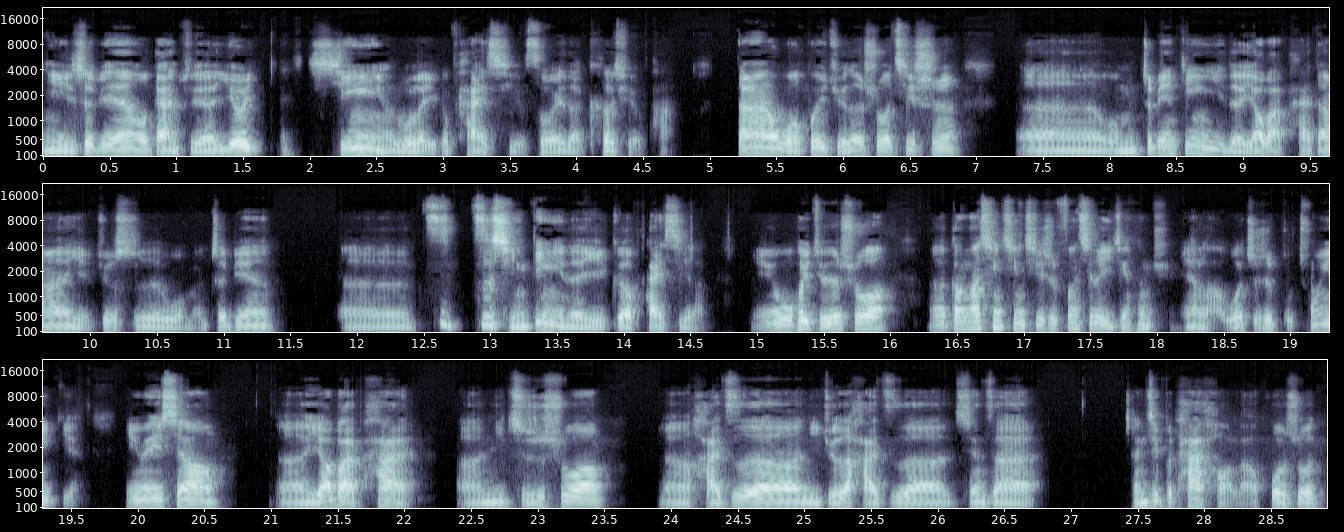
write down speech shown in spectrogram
你这边我感觉又新引入了一个派系，所谓的科学派。当然，我会觉得说，其实，呃，我们这边定义的摇摆派，当然也就是我们这边，呃，自自行定义的一个派系了。因为我会觉得说，呃，刚刚心情其实分析的已经很全面了，我只是补充一点，因为像，呃，摇摆派，呃，你只是说，嗯，孩子，你觉得孩子现在成绩不太好了，或者说。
